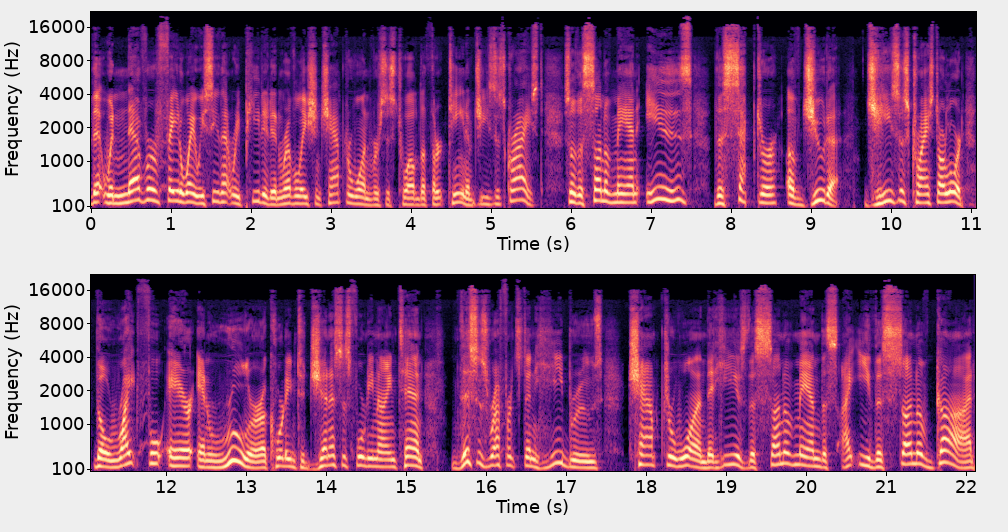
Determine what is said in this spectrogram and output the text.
that would never fade away. We see that repeated in Revelation chapter 1, verses 12 to 13 of Jesus Christ. So the Son of Man is the scepter of Judah. Jesus Christ our Lord, the rightful heir and ruler according to Genesis 49:10. This is referenced in Hebrews chapter 1 that he is the son of man, the, i.e. the son of God,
